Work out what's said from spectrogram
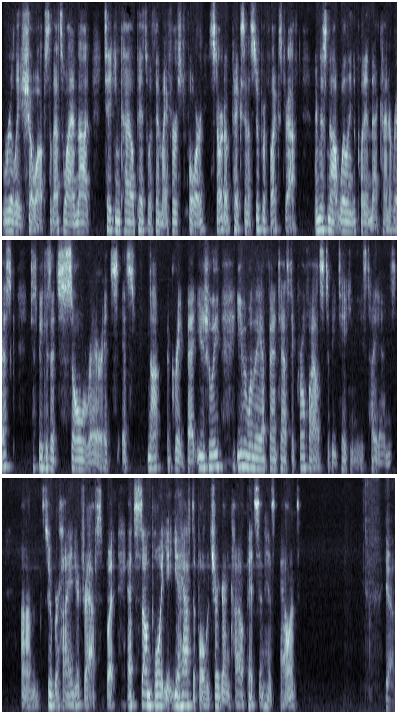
really show up. So that's why I'm not taking Kyle Pitts within my first four startup picks in a superflex draft. I'm just not willing to put in that kind of risk just because it's so rare. It's it's not a great bet usually, even when they have fantastic profiles to be taking these tight ends um, super high in your drafts. But at some point, you, you have to pull the trigger on Kyle Pitts and his talent. Yeah,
